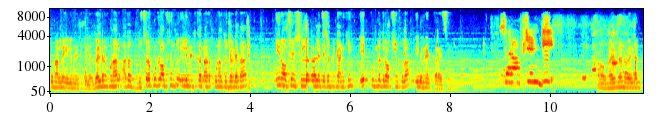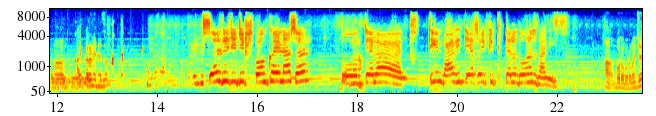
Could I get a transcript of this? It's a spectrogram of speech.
कुणालने इलिमिनेट केलंय. Well done Kunal. आता दुसरं कुठलं ऑप्शन तू इलिमिनेट करणार? कुणाल तुझ्याकडे आता तीन ऑप्शन शिल्लक राहिले. त्याच्यापैकी आणखीन एक कुठलं तरी ऑप्शन तुला इलिमिनेट करायचंय. Sir option D well done well done Kunal. काय कारण आहे त्याचं? सर त्याची जी पंख आहे ना सर त्याला तीन भाग आहे त्यापैकी त्याला दोनच भाग आहे हा बरोबर. म्हणजे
